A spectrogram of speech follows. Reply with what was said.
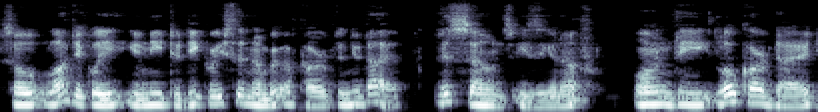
So logically, you need to decrease the number of carbs in your diet. This sounds easy enough. On the low carb diet,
